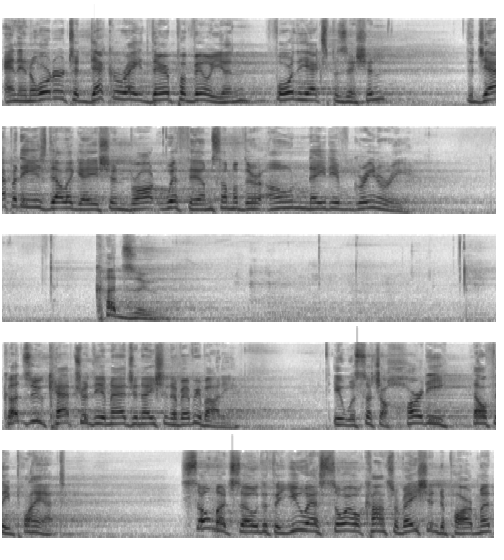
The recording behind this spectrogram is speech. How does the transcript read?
And in order to decorate their pavilion for the exposition, the Japanese delegation brought with them some of their own native greenery kudzu. Kudzu captured the imagination of everybody. It was such a hardy, healthy plant. So much so that the U.S. Soil Conservation Department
